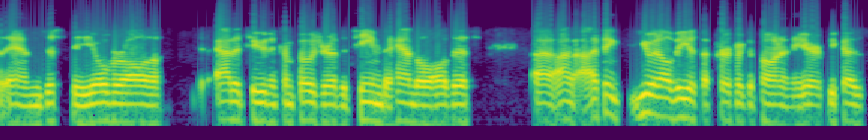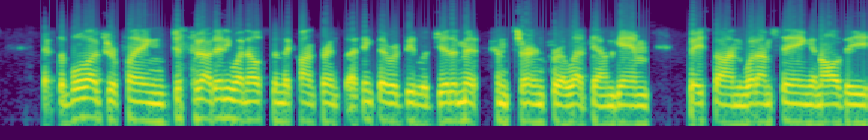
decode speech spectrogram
and just the overall attitude and composure of the team to handle all this. Uh, I, I think UNLV is the perfect opponent here because if the Bulldogs were playing just about anyone else in the conference, I think there would be legitimate concern for a letdown game based on what I'm seeing and all the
